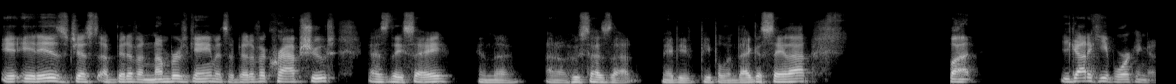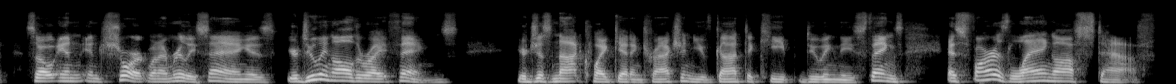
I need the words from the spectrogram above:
It, it is just a bit of a numbers game. It's a bit of a crapshoot, as they say in the, I don't know who says that. Maybe people in Vegas say that. But you got to keep working it. So in in short, what I'm really saying is you're doing all the right things. You're just not quite getting traction. You've got to keep doing these things. As far as laying off staff,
